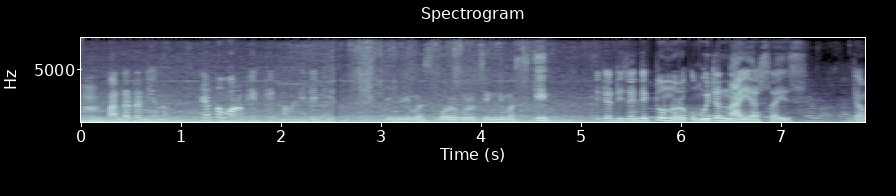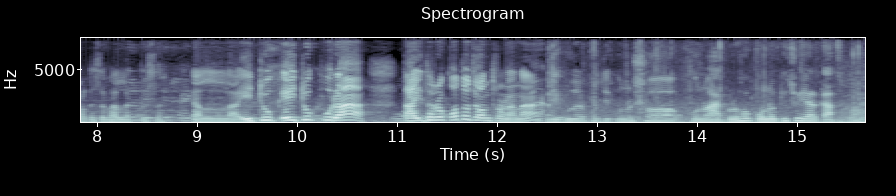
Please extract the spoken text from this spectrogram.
হুম। পান্ডাটা নিয়ে নাও। এত বড় কেক কে খাবে? এটাই ঠিক চিংড়ি মাছ বড় বড় চিংড়ি মাছ। কি? এটা ডিজাইনটা একটু অন্যরকম ওইটা নাই আর সাইজ এটা আমার কাছে ভালো লাগতেছে। আল্লাহ এইটুক এইটুক পুরা? তাই ধরো কত যন্ত্রণা না? প্রতি কোনো শখ কোনো আগ্রহ কোনো কিছুই আর কাজ করে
